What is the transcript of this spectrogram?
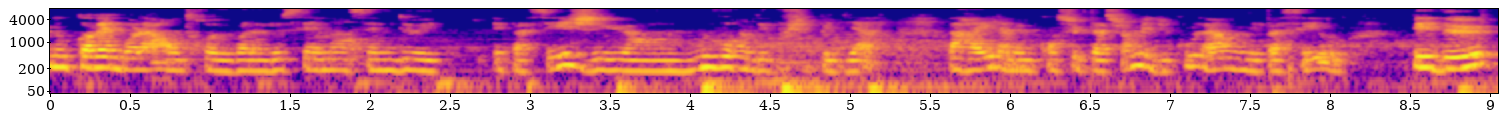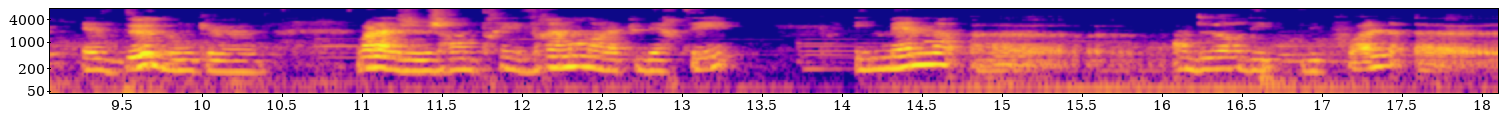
Donc quand même, voilà, entre voilà, le CM1, CM2 est, passé, j'ai eu un nouveau rendez-vous chez le pédiatre. Pareil, la même consultation, mais du coup là, on est passé au P2, S2. Donc euh, voilà, je, rentrais vraiment dans la puberté. Et même euh, en dehors des, poils, euh,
